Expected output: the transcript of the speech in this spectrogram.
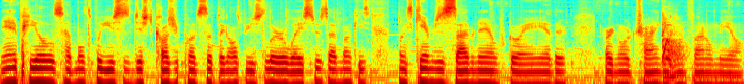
Banana peels have multiple uses. Dish to cause your punch slip. They can also be used to lure away suicide monkeys. Monkeys can't resist side banana before going any other target in order to try and get one final meal.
